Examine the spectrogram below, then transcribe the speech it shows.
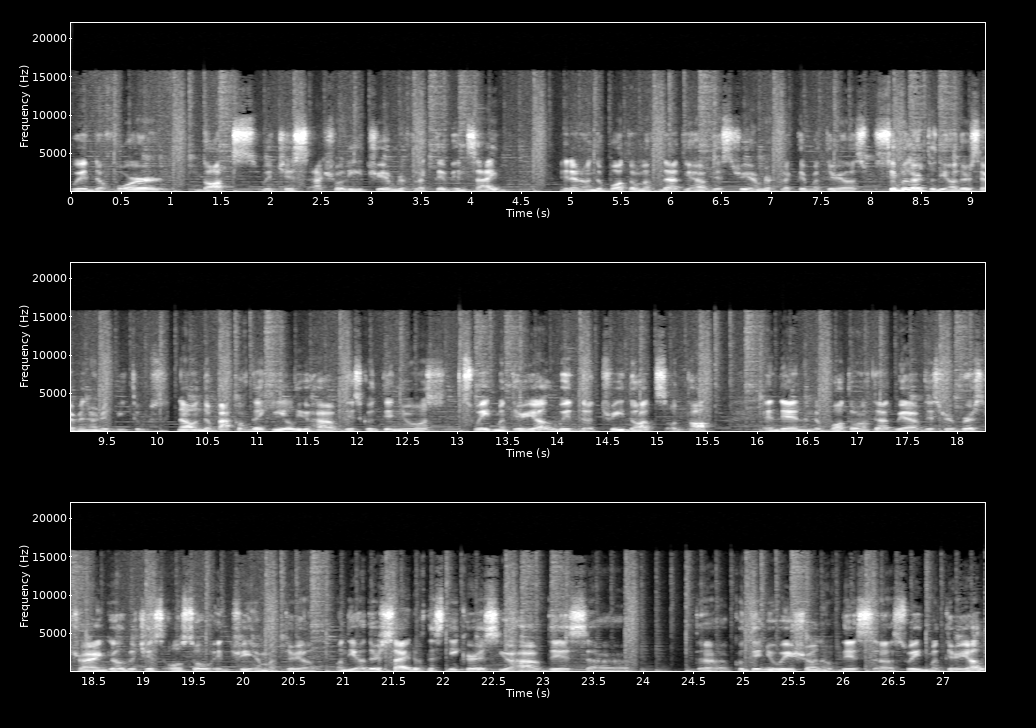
with the four dots which is actually 3M reflective inside and then on the bottom of that you have this 3M reflective materials similar to the other 700 V2s. Now on the back of the heel you have this continuous suede material with the three dots on top and then on the bottom of that we have this reverse triangle which is also in 3M material. On the other side of the sneakers you have this uh, the continuation of this uh, suede material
